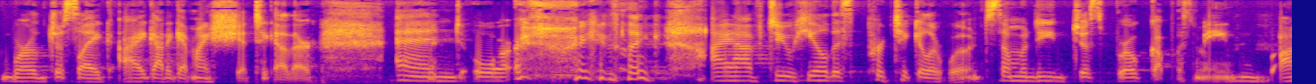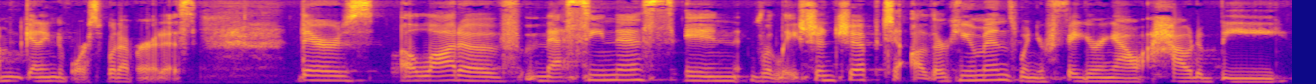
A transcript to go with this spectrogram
we're just like, I got to get my shit together, and or like I have to heal this particular wound. Somebody just broke up with me. I'm getting divorced. Whatever it is, there's a lot of messiness in relationship to other humans when you're figuring out how to be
